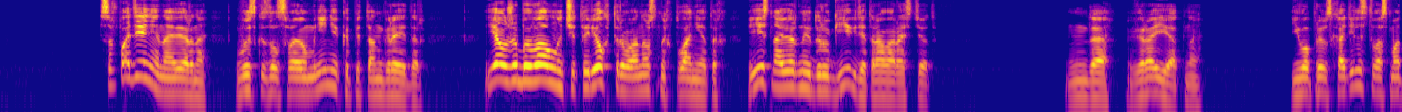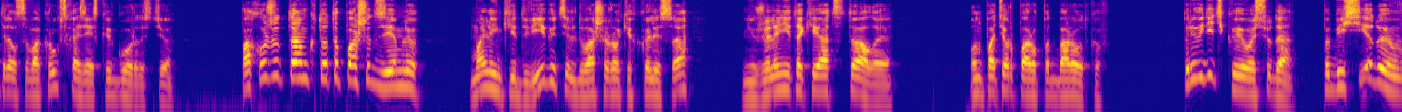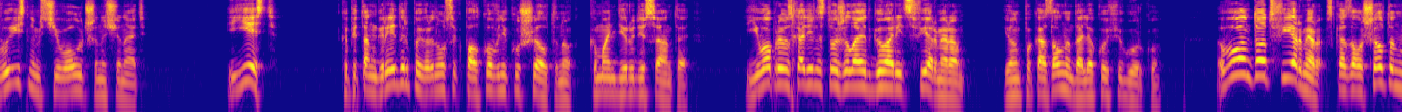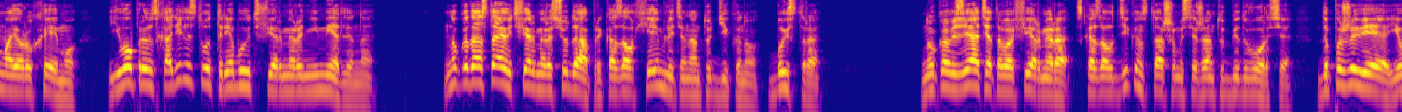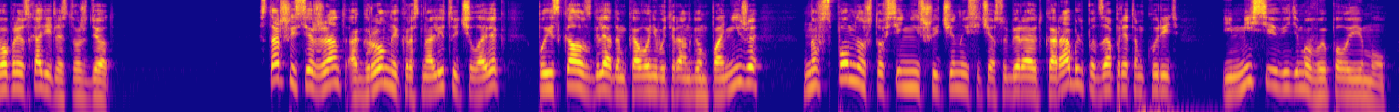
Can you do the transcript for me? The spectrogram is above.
«Совпадение, наверное», — высказал свое мнение капитан Грейдер. — я уже бывал на четырех травоносных планетах. Есть, наверное, и другие, где трава растет. Да, вероятно. Его превосходительство осмотрелся вокруг с хозяйской гордостью. Похоже, там кто-то пашет землю. Маленький двигатель, два широких колеса. Неужели они такие отсталые? Он потер пару подбородков. Приведите-ка его сюда. Побеседуем, выясним, с чего лучше начинать. Есть. Капитан Грейдер повернулся к полковнику Шелтону, командиру десанта. «Его превосходительство желает говорить с фермером», и он показал на далекую фигурку. «Вон тот фермер», — сказал Шелтон майору Хейму. «Его превосходительство требует фермера немедленно». «Ну-ка доставить фермера сюда», — приказал Хейм лейтенанту Дикону. «Быстро». «Ну-ка взять этого фермера», — сказал Дикон старшему сержанту Бидворсе. «Да поживее, его превосходительство ждет». Старший сержант, огромный краснолицый человек, поискал взглядом кого-нибудь рангом пониже, но вспомнил, что все низшие чины сейчас убирают корабль под запретом курить, и миссия, видимо, выпала ему.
